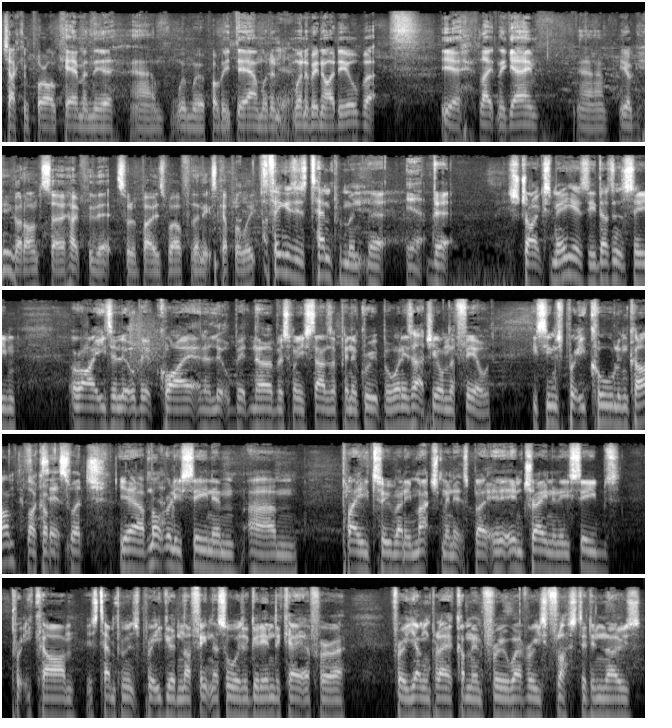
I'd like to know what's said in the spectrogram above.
chucking poor old Cam in there um, when we were probably down wouldn't, yeah. wouldn't have been ideal. But yeah, late in the game, um, he, he, got on, so hopefully that sort of bodes well for the next couple of weeks. I think it's his temperament that yeah. that strikes me, as he doesn't seem all right, he's a little bit quiet and a little bit nervous when he stands up in a group, but when he's actually on the field, he seems pretty cool and calm. Like I've, switch. Yeah, I've not really seen him um, play too many match minutes, but in, in, training he seems pretty calm. His temperament's pretty good, and I think that's always a good indicator for a for a young player coming through, whether he's flustered in those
